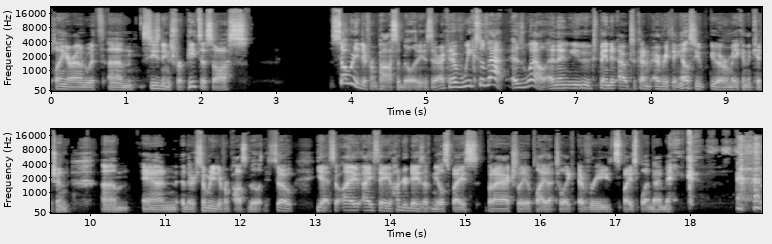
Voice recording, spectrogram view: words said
playing around with um, seasonings for pizza sauce so many different possibilities there. I could have weeks of that as well, and then you expand it out to kind of everything else you, you ever make in the kitchen, um, and, and there's so many different possibilities. So yeah, so I, I say 100 days of Neil Spice, but I actually apply that to like every spice blend I make, and,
